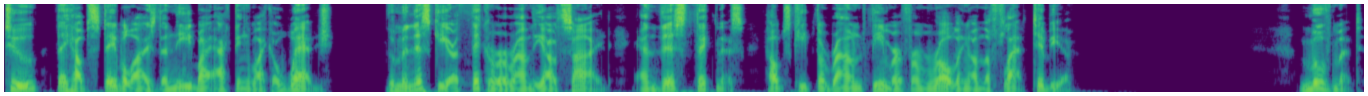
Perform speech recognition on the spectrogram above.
Two, they help stabilize the knee by acting like a wedge. The menisci are thicker around the outside, and this thickness helps keep the round femur from rolling on the flat tibia. Movement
